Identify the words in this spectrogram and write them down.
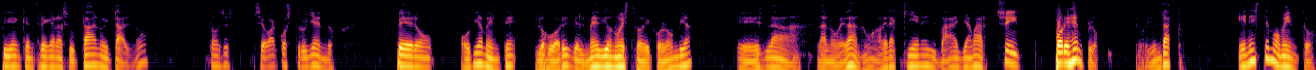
piden que entreguen a sutano y tal, ¿no? Entonces se va construyendo. Pero obviamente los jugadores del medio nuestro de Colombia eh, es la, la, novedad, ¿no? A ver a quiénes va a llamar. Sí. Por ejemplo, le doy un dato. En este momento,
